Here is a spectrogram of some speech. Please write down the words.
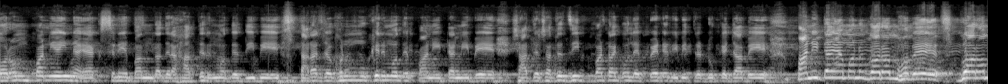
গরম পানি এই না এক শ্রেণি বান্দাদের হাতের মধ্যে দিবে। তারা যখন মুখের মধ্যে পানিটা নিবে, সাথে সাথে জিব্বাটা গলে পেটের ভিতরে ঢুকে যাবে। পানিটা এমন গরম হবে, গরম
